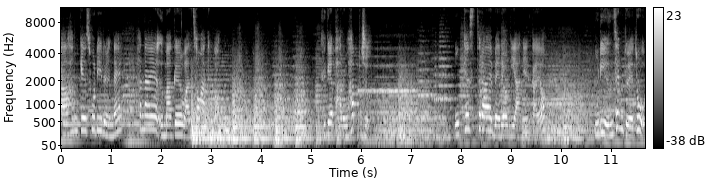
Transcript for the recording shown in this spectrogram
함께 소리를 내 하나의 음악을 완성하는 것. 그게 바로 합주. 오케스트라의 매력이 아닐까요? 우리 은샘교회도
